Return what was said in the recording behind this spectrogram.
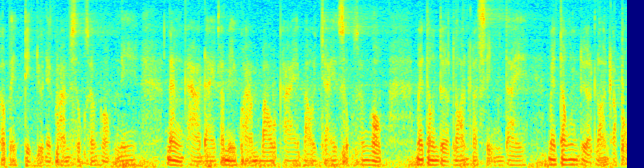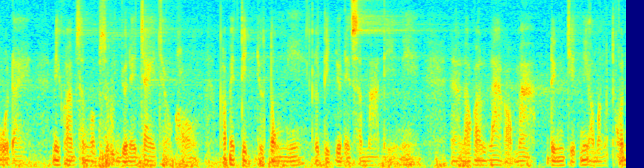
ก็ไปติดอยู่ในความสุขสงบนี้ นั่งข่าวใดก็มีความเบากายเบาใจสุขสงบ ไม่ต้องเดือดร้อนกับสิ่งใด ไม่ต้องเดือดร้อนกับผู้ใด มีความสงบสุขอยู่ในใจเจ้าของ ก็ไปติดอยู่ตรงนี้คือติดอยู่ในสมาธินี้นะเราก็ลากออกมาดึงจิตนี้ออกมาค้น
